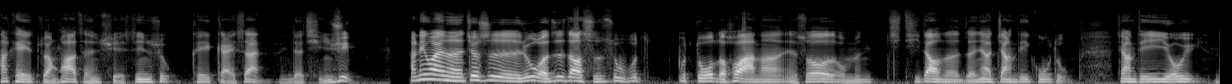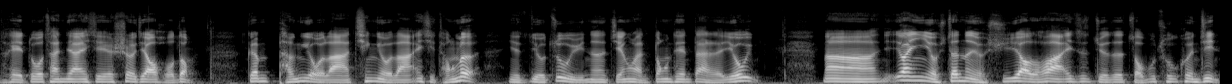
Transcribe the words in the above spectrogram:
它可以转化成血清素，可以改善你的情绪。那另外呢，就是如果日照时数不不多的话呢，有时候我们提到呢，人要降低孤独，降低忧郁，可以多参加一些社交活动，跟朋友啦、亲友啦一起同乐，也有助于呢减缓冬天带来的忧郁。那万一有真的有需要的话，一直觉得走不出困境，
